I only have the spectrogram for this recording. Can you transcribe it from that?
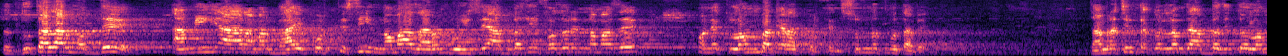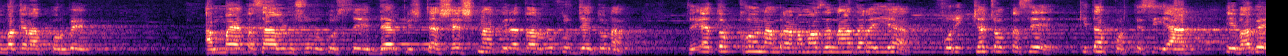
তো দুতলার মধ্যে আমি আর আমার ভাই পড়তেছি, নমাজ আরম্ভ হয়েছে। আব্বাজি ফজরের নামাজে অনেক লম্বা কেরাত পড়তেন, সুন্নত মোতাবেক। তো আমরা চিন্তা করলাম যে আব্বাজি তো লম্বা কেরাত পড়বে আম্মা এত চালন শুরু করছে দেড় পৃষ্ঠা শেষ না করে তো আর রুকুর যেত না তো এতক্ষণ আমরা নামাজে না দাঁড়াইয়া পরীক্ষা চলতেছে কিতাব পড়তেছি আর এভাবে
